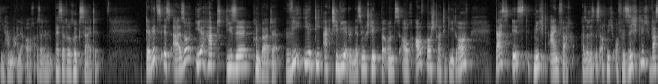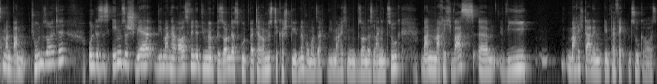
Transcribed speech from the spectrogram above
Die haben alle auch also eine bessere Rückseite. Der Witz ist also, ihr habt diese Konverter. Wie ihr die aktiviert, und deswegen steht bei uns auch Aufbaustrategie drauf, das ist nicht einfach. Also das ist auch nicht offensichtlich, was man wann tun sollte. Und es ist ebenso schwer, wie man herausfindet, wie man besonders gut bei Terra Mystica spielt, ne? wo man sagt, wie mache ich einen besonders langen Zug, wann mache ich was, ähm, wie mache ich da den, den perfekten Zug raus.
